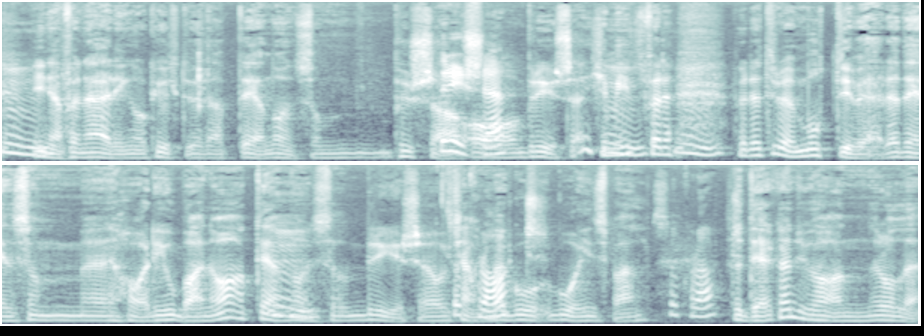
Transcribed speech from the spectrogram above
innenfor næring og kultur, at det er noen som pusher Mm. Bryr. Mm. og bryr seg. Ikke minst, for, for det tror jeg motiverer den som eh, har jobbene òg, at det er noen som bryr seg og Mm. Så kommer med gode, gode innspill. Så klart. Så der kan du ha en rolle.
